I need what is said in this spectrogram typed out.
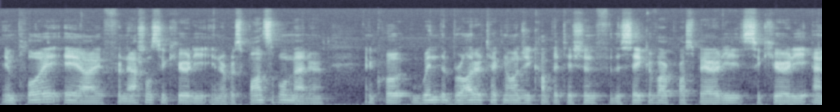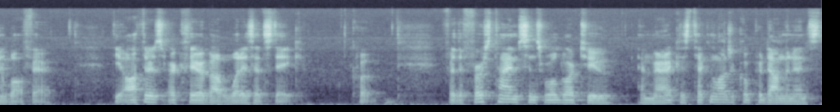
employ AI for national security in a responsible manner, and, quote, win the broader technology competition for the sake of our prosperity, security, and welfare. The authors are clear about what is at stake. Quote, for the first time since World War II, America's technological predominance,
